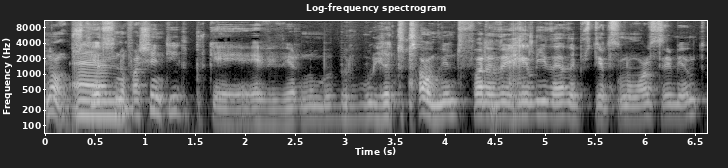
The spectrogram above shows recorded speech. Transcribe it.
Não, abster-se um... não faz sentido, porque é, é, viver numa borbulha totalmente fora da realidade, abster-se num orçamento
